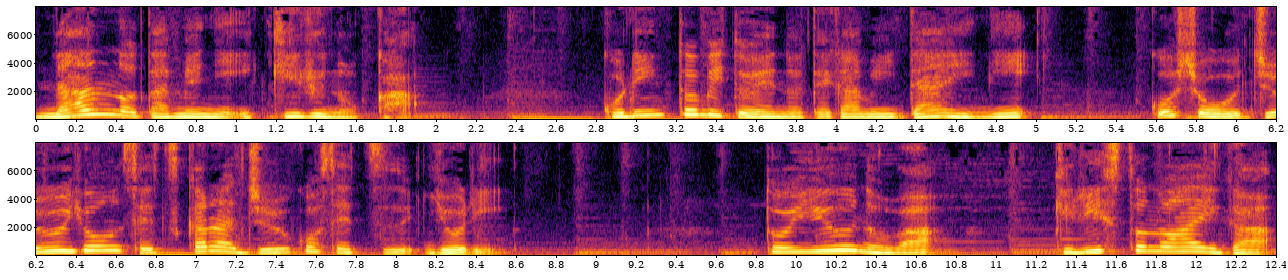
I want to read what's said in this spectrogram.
何のために生きるのか。コリント人への手紙第25章14節から15節より。というのはキリストの愛が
